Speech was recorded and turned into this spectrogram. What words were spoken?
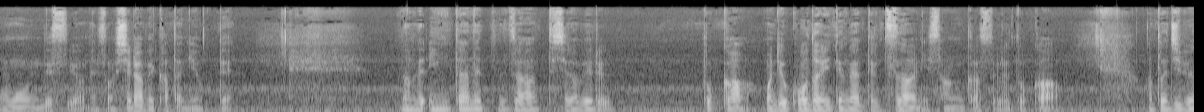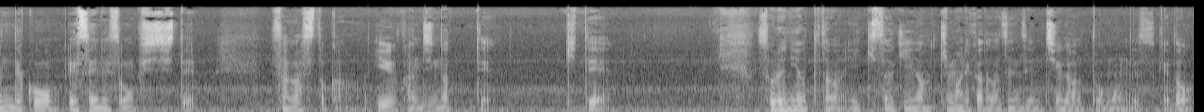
思うんですよねその調べ方によって。なのでインターネットでザーって調べるとか、まあ、旅行代理店がやってるツアーに参加するとかあとは自分でこう SNS を目視して探すとかいう感じになってきてそれによって多分行き先の決まり方が全然違うと思うんですけど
